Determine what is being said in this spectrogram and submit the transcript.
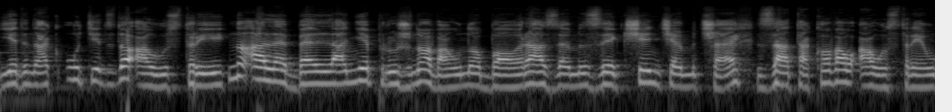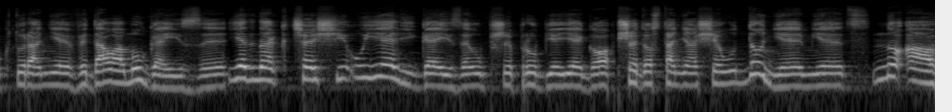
jednak uciec do Austrii. No ale Bella nie próżnował, no bo razem z księciem Czech zaatakował Austrię, która nie wydała mu Gejzy. Jednak Czesi ujęli Gejzę przy próbie jego przedostania się do Niemiec. No a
